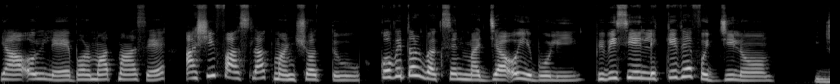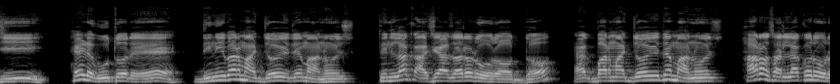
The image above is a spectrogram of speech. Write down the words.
ইয়া ওইলে বৰমাত মাছে আশী পাঁচ লাখ মানসত্তু কোভিডৰ ভেকচিন মাজ্জা ওয়ে বলি বিবিচিয়ে লিখি দে ফুজিলম জি হেড বুতরে দিনিবার মাঝে এদে মানুষ তিন লাখ আশি হাজারের ওর অর্ধ একবার মাঝে এদে মানুষ হারো চার লাখের ওর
